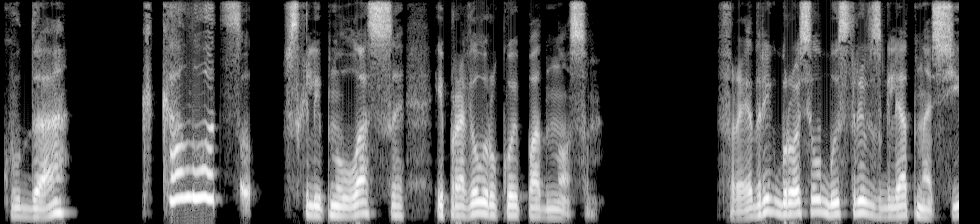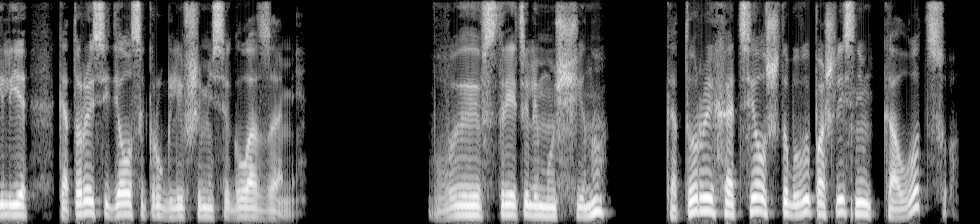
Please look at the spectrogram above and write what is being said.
Куда? К колодцу, всхлипнул Лассе и провел рукой под носом. Фредерик бросил быстрый взгляд на Силье, которая сидела с округлившимися глазами. «Вы встретили мужчину, который хотел, чтобы вы пошли с ним к колодцу?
